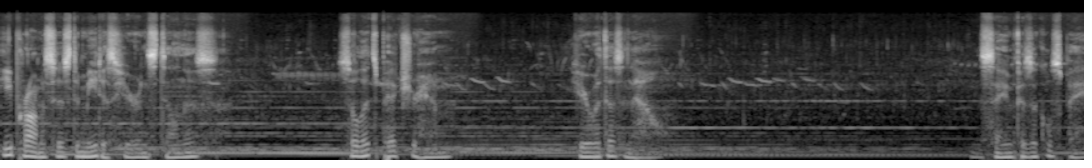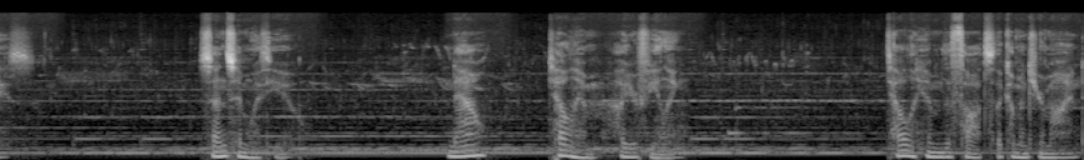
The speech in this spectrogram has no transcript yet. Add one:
He promises to meet us here in stillness. So let's picture Him here with us now, in the same physical space. Sense Him with you. Now, tell Him how you're feeling. Tell Him the thoughts that come into your mind,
